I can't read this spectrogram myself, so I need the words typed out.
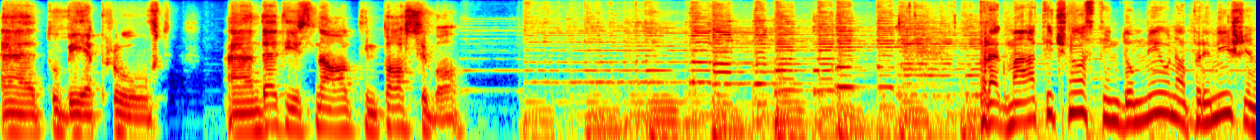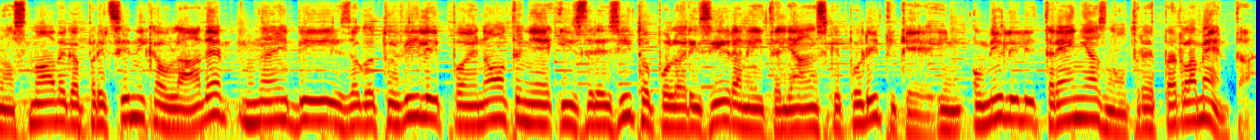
uh, to be approved. And that is not impossible. Pragmatičnost in domnevna premišljenost novega predsednika vlade naj bi zagotovili poenotenje izrazito polarizirane italijanske politike in omilili trenja znotraj parlamenta.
